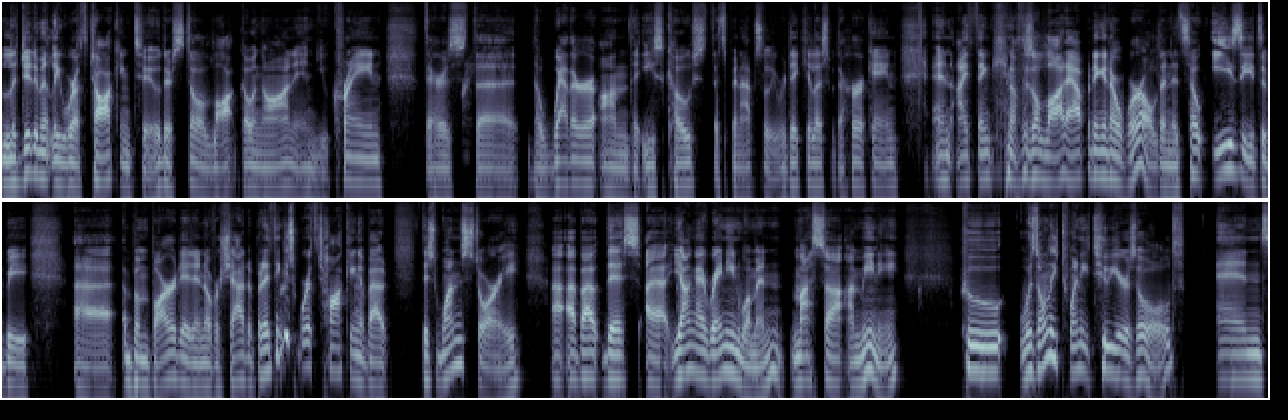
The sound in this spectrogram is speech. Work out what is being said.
legitimately worth talking to. There's still a lot going on in Ukraine. There's the the weather on the East Coast that's been absolutely ridiculous with the hurricane. And I think, you know, there's a lot happening in our world and it's so easy to be uh, bombarded and overshadowed. But I think it's worth talking about this one story uh, about this uh, young Iranian woman, Mahsa Amini, who was only 22 years old and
